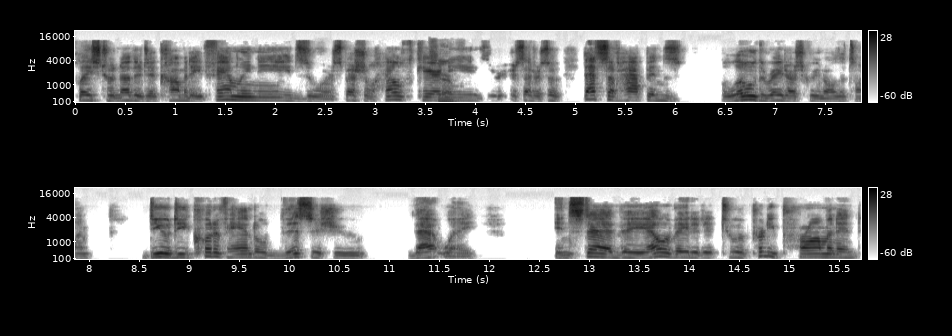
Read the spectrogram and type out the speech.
place to another to accommodate family needs or special health care sure. needs, or et cetera. So that stuff happens below the radar screen all the time. DoD could have handled this issue that way. Instead, they elevated it to a pretty prominent.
